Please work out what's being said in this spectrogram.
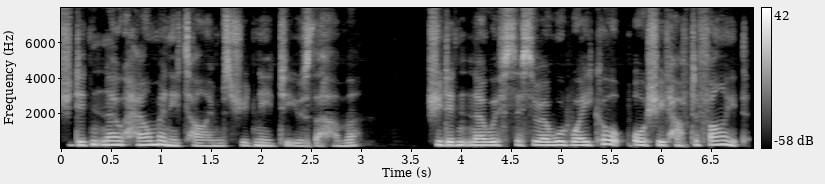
She didn't know how many times she'd need to use the hammer. She didn't know if Sisera would wake up or she'd have to fight.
